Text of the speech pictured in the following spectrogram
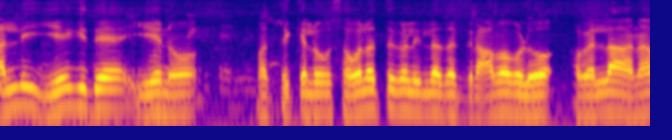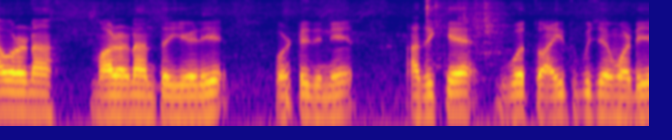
ಅಲ್ಲಿ ಹೇಗಿದೆ, ಏನು, ಮತ್ತು ಕೆಲವು ಸವಲತ್ತುಗಳಿಲ್ಲದ ಗ್ರಾಮಗಳು, ಅವೆಲ್ಲ ಅನಾವರಣ ಮಾಡೋಣ ಅಂತ ಹೇಳಿ ಹೊರಟಿದ್ದೀನಿ. ಅದಕ್ಕೆ ಇವತ್ತು ಆಯುಧ ಪೂಜೆ ಮಾಡಿ,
